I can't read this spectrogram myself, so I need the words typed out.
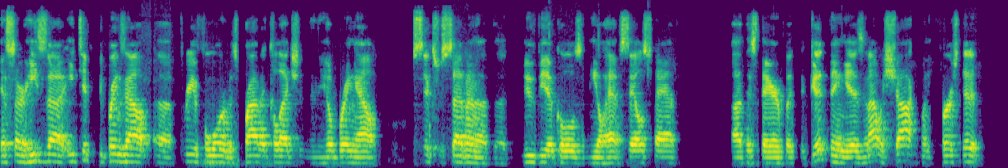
yes, sir. He's uh, he typically brings out uh, three or four of his private collection, and he'll bring out six or seven of the new vehicles, and he'll have sales staff uh, that's there. But the good thing is, and I was shocked when he first did it.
